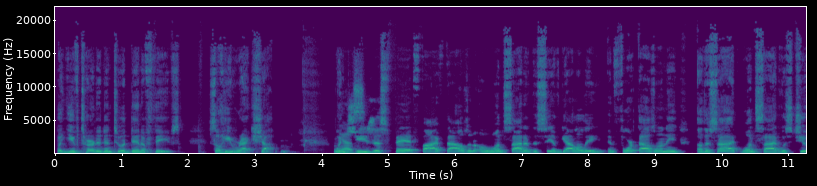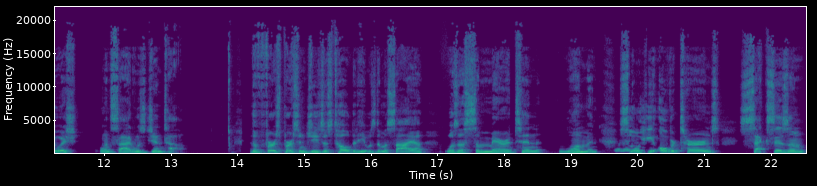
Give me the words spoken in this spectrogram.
but you've turned it into a den of thieves. So he wrecked shop. When yes. Jesus fed 5,000 on one side of the Sea of Galilee and 4,000 on the other side, one side was Jewish, one side was Gentile. The first person Jesus told that he was the Messiah was a Samaritan woman. So he overturns sexism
